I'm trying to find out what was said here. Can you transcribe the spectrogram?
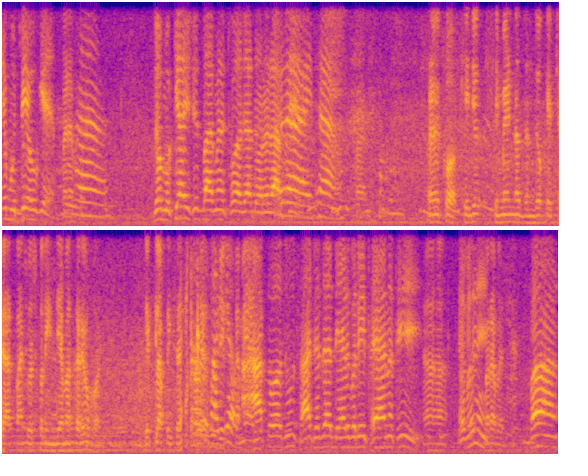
એ બુદ્ધિ એવું કે બરાબર. જો મૂક્યા આવીશું બાર મહિને છ હજાર ડોલર આવશે સિમેન્ટ નો ધંધો કે ચાર પાંચ વર્ષ પછી ઇન્ડિયા માં કર્યો હોય કેટલા પૈસા? આ તો હજુ સાત હજાર ડેરબરી થયા નથી. બરાબર પણ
